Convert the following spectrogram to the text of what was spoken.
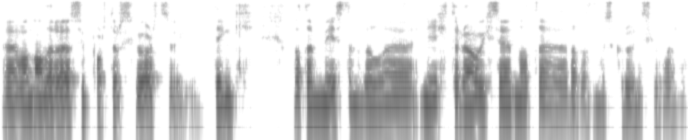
uh, van andere supporters gehoord. Ik denk dat de meesten wel niet echt trouwig zijn dat, dat het Moes Kroen is geworden.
